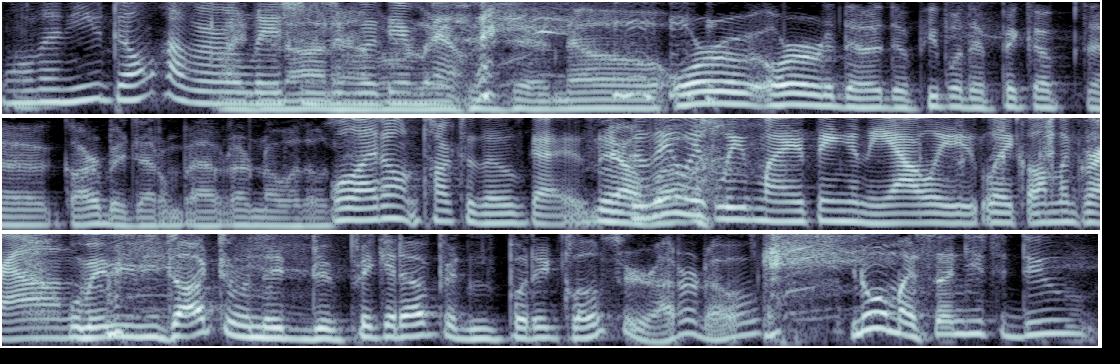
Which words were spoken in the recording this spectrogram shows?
well, then you don't have a I do not relationship have with a your relationship, no, or or the the people that pick up the garbage. I don't I don't know those. Well, I don't talk to those guys Yeah, because they always leave my thing in the alley, like on the ground. Well, maybe if you talk to them, they'd pick it up and put it closer. I don't know. You know what my son used to do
